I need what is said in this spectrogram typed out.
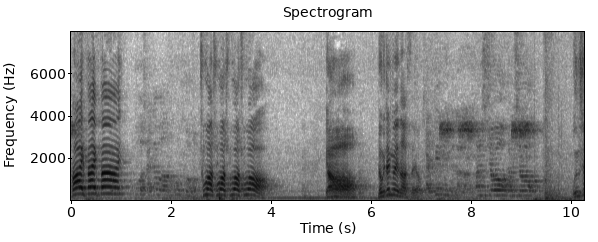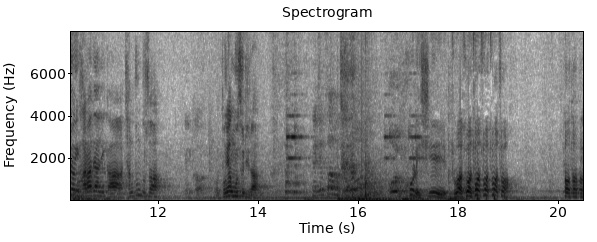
파이 파이 파이 좋아 좋아 좋아 좋아. 야 명장면이 나왔어요? 운수 형이 가라데 하니까 장풍도 쏴. 그러니까. 어, 동양 무술이라. 그냥 잽 싸움은 돼요. 홀리 씨 좋아 좋아 좋아 좋아 좋아 좋아. 더 더 더.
